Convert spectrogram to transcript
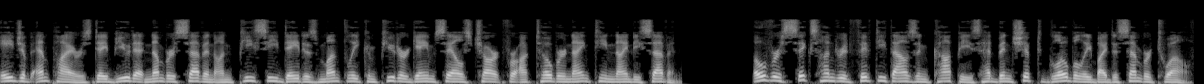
Age of Empires debuted at number 7 on PC Data's monthly computer game sales chart for October 1997. Over 650,000 copies had been shipped globally by December 12.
